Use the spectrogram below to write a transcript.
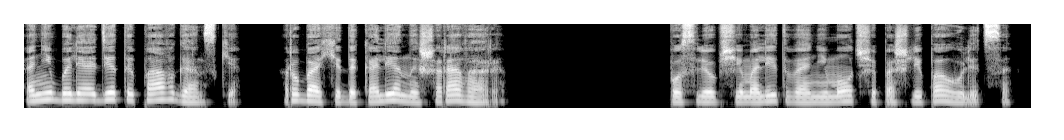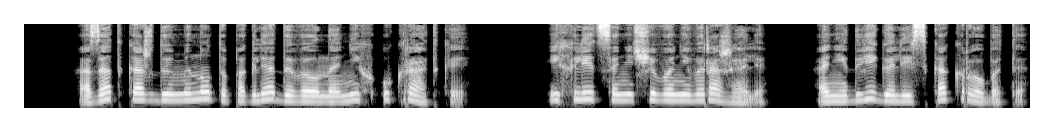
Они были одеты по-афгански, рубахи до колен и шаровары. После общей молитвы они молча пошли по улице. Азат каждую минуту поглядывал на них украдкой. Их лица ничего не выражали. Они двигались, как роботы.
